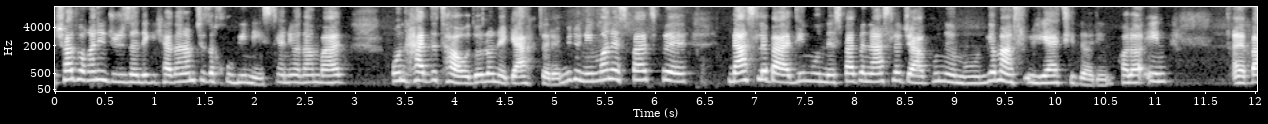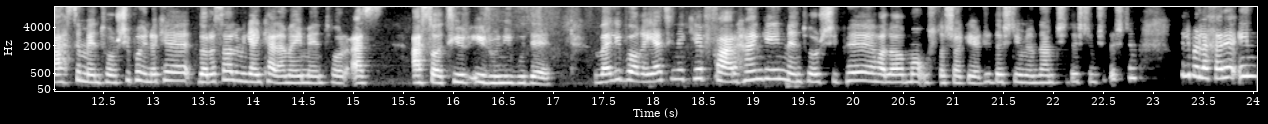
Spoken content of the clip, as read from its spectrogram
شاید واقعا اینجوری زندگی کردن هم چیز خوبی نیست. یعنی آدم باید اون حد تعادل رو نگه داره. می‌دونیم ما نسبت به نسل بعدیمون نسبت به نسل جوونمون یه مسئولیتی داریم. حالا این بحث منتورشیپ و اینا که درست حالا میگن کلمه منتور از اساتیر ایرونی بوده ولی واقعیت اینه که فرهنگ این منتورشیپه حالا ما اوستا شاگردی داشتیم نمی‌دونم چی داشتیم چی داشتیم ولی بالاخره این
